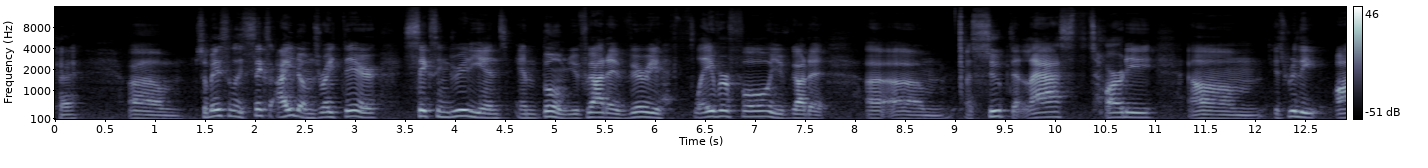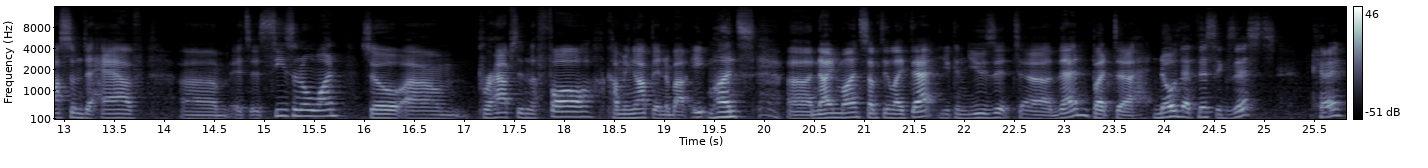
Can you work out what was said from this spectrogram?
Okay. Um, so basically, six items right there, six ingredients, and boom, you've got a very flavorful. You've got a a, um, a soup that lasts. It's hearty. Um, it's really awesome to have. Um, it's a seasonal one, so um, perhaps in the fall, coming up in about eight months, uh, nine months, something like that, you can use it uh, then. But uh, know that this exists, okay?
